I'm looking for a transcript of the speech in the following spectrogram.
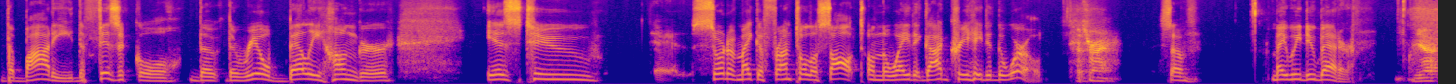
the body, the physical, the the real belly hunger is to uh, sort of make a frontal assault on the way that God created the world. That's right. So may we do better. Yeah,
